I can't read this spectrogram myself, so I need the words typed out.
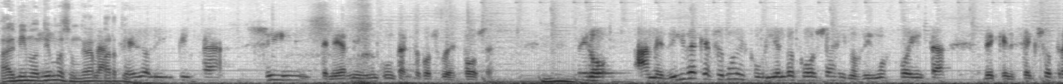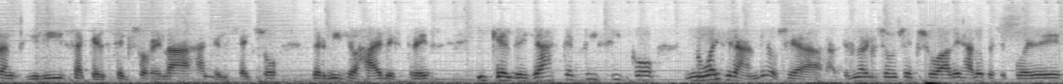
Al mismo tiempo es un gran la partido. sede olímpica sin tener ningún contacto con su esposa. Mm. Pero a medida que fuimos descubriendo cosas y nos dimos cuenta de que el sexo tranquiliza, que el sexo relaja, que el sexo permite bajar el estrés y que el desgaste físico no es grande, o sea, tener una relación sexual es algo que se puede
